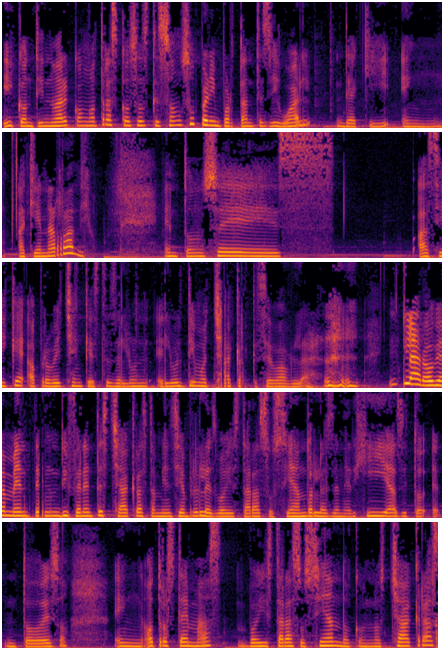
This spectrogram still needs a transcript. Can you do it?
y continuar con otras cosas que son súper importantes igual de aquí en, aquí en la radio. Entonces, Así que aprovechen que este es el, último chakra que se va a hablar. claro, obviamente en diferentes chakras también siempre les voy a estar asociando las energías y todo eso. En otros temas voy a estar asociando con los chakras.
